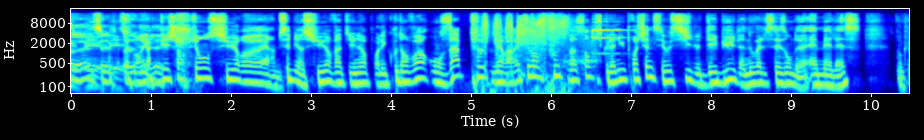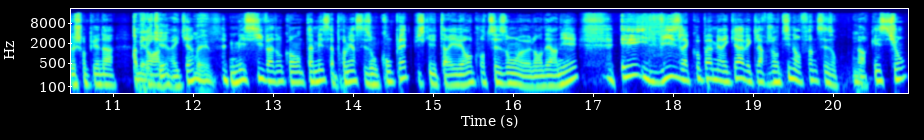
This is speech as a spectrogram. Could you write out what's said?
oui, oui, des Champions sur euh, RMC bien sûr, 21h pour les coups d'envoi. On zappe, mais on va rester dans le foot, Vincent, puisque la nuit prochaine c'est aussi le début de la nouvelle saison de MLS, donc le championnat Américain. nord-américain. Ouais. Messi va donc entamer sa première saison complète puisqu'il est arrivé en cours de saison euh, l'an dernier et il vise la Copa América avec l'Argentine en fin de saison. Alors question,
